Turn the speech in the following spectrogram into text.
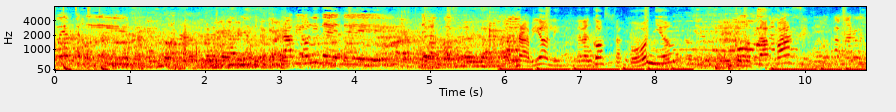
voy a pedir ravioli de, de, de langosta Ravioli de langosta. Coño. Que no está fácil. con camarones.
